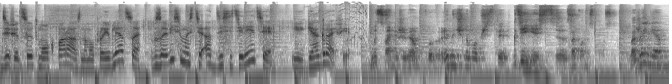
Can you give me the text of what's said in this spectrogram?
Дефицит мог по-разному проявляться в зависимости от десятилетия и географии. Мы с вами живем в рыночном обществе, где есть э, законы спроса предложения,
